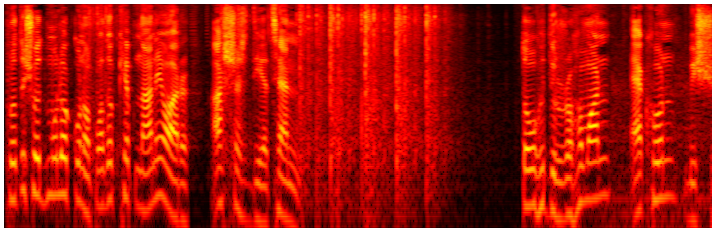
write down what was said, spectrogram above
প্রতিশোধমূলক কোনো পদক্ষেপ না নেওয়ার আশ্বাস দিয়েছেন। তৌহিদুর রহমান, এখন বিশ্ব।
